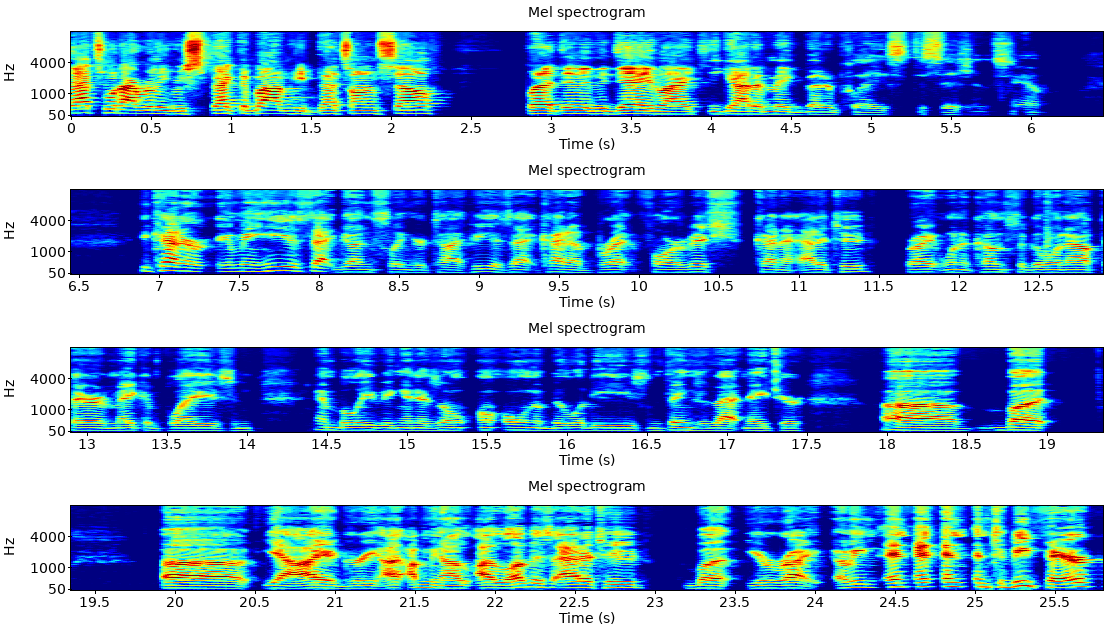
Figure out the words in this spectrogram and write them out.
that's what I really respect about him. He bets on himself. But at the end of the day, like you got to make better plays decisions. Yeah. He kind of, I mean, he is that gunslinger type. He is that kind of Brett Favre-ish kind of attitude right? When it comes to going out there and making plays and and believing in his own own abilities and things of that nature. Uh, but uh, yeah, I agree. I, I mean, I, I love his attitude, but you're right. I mean, and, and and to be fair,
